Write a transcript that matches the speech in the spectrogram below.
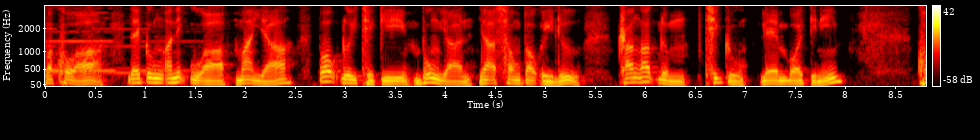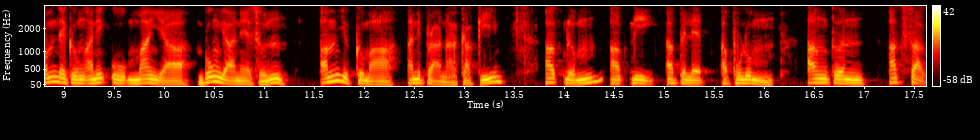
ဘခွာဒေကုံအနိကူအာမန်ယာပေါက်လွိထေကီဘုံယန်ယာဆောင်တောက်အီလူခန်းအကလုံချီကူလေမ်ဘွိုက်ကီနီခုံဒေကုံအနိကူမန်ယာဘုံယာနေဆွန်းအမ်ယုကူမာအနိပရာနာကကီအကလုံအကလီအပလက်အပူလုံအန်တွန်အက်ဆက်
